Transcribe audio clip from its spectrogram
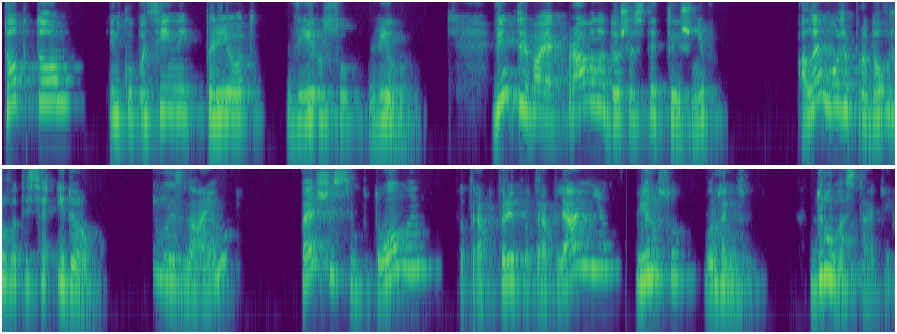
Тобто інкубаційний період вірусу ВІЛу. Він триває, як правило, до 6 тижнів, але може продовжуватися і до року. І ми знаємо перші симптоми при потраплянні вірусу в організм. Друга стадія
